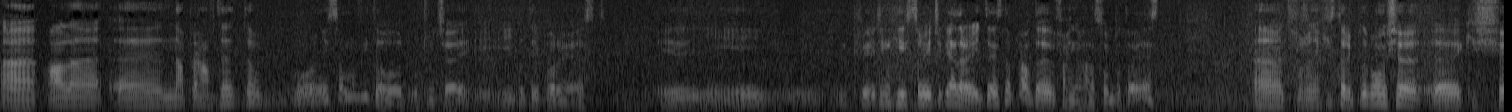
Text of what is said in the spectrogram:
No. E, ale e, naprawdę to było niesamowite uczucie i, i do tej pory jest. I, i creating history together i to jest naprawdę fajne hasło, bo to jest e, tworzenie historii. Podobał mi się e, jakiś e,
